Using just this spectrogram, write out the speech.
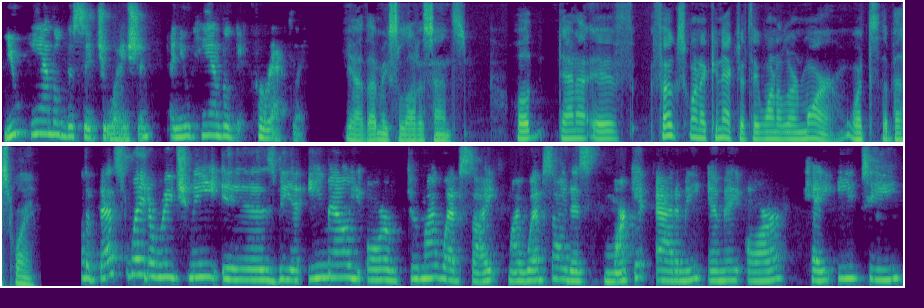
you handled the situation and you handled it correctly. Yeah, that makes a lot of sense. Well, Danna, if folks want to connect, if they want to learn more, what's the best way? The best way to reach me is via email or through my website. My website is Market Atomy, M A R K E T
